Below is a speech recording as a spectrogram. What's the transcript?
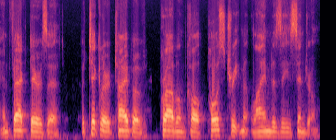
In fact, there's a particular type of problem called post treatment Lyme disease syndrome.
